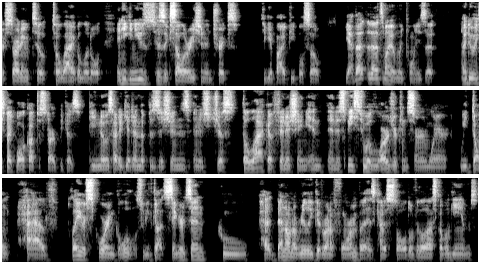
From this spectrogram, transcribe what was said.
they're starting to to lag a little and he can use his acceleration and tricks to get by people so yeah that that's my only point is that I do expect Walcott to start because he knows how to get in the positions, and it's just the lack of finishing. And, and it speaks to a larger concern where we don't have players scoring goals. We've got Sigurdsson, who had been on a really good run of form, but has kind of stalled over the last couple games.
